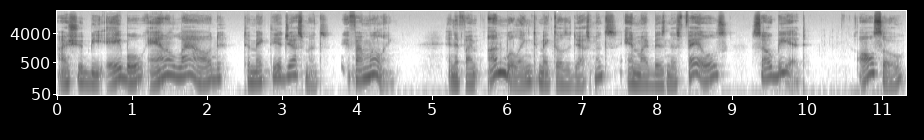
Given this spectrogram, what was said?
I should be able and allowed to make the adjustments if I'm willing. And if I'm unwilling to make those adjustments and my business fails, so be it. Also,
